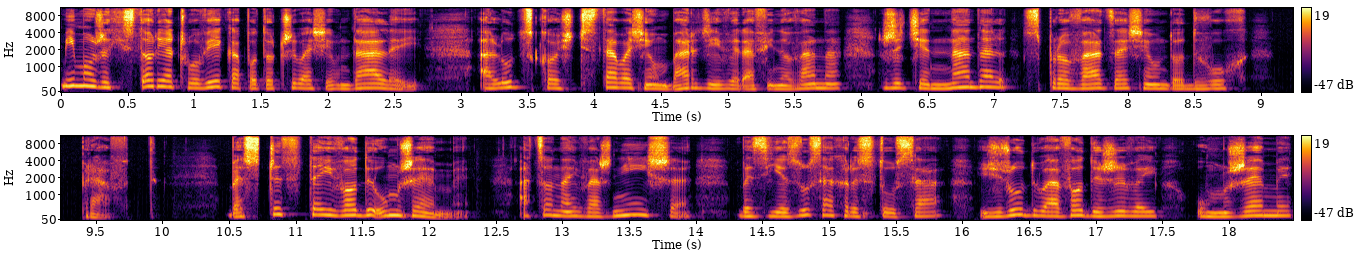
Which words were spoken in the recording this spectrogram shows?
Mimo, że historia człowieka potoczyła się dalej, a ludzkość stała się bardziej wyrafinowana, życie nadal sprowadza się do dwóch prawd. Bez czystej wody umrzemy, a co najważniejsze, bez Jezusa Chrystusa, źródła wody żywej, umrzemy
